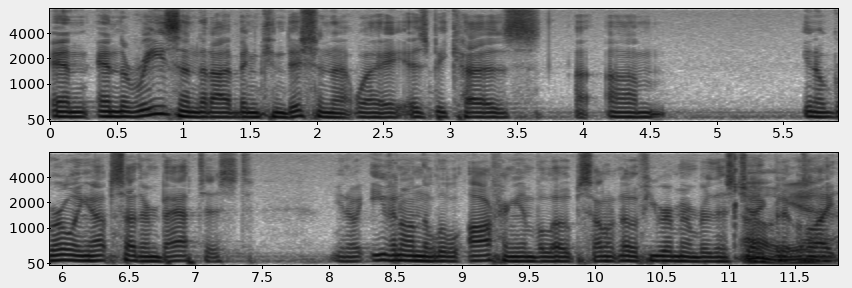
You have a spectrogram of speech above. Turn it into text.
and and the reason that I've been conditioned that way is because, uh, um, you know, growing up Southern Baptist, you know, even on the little offering envelopes. I don't know if you remember this, Jake, Oh, but it was like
